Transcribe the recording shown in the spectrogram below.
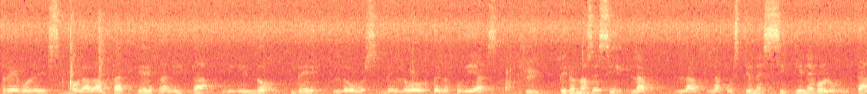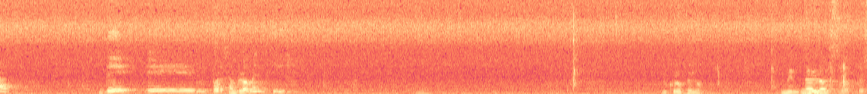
tréboles o la danza que realiza viniendo de los de los de las judías Sí. pero no sé si la, la, la cuestión es si tiene voluntad de eh, por ejemplo mentir Yo creo que no. Mentir. no lo sé pues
